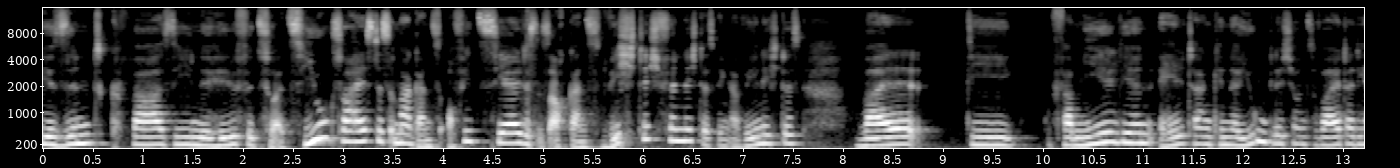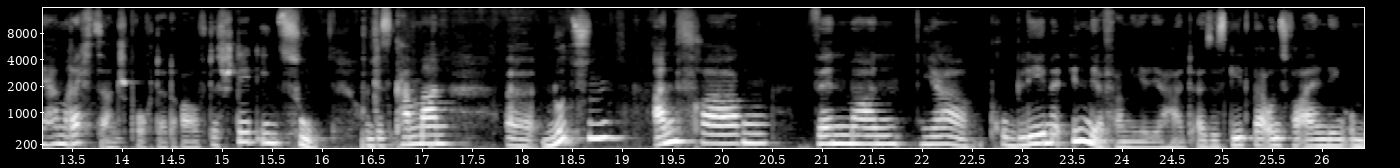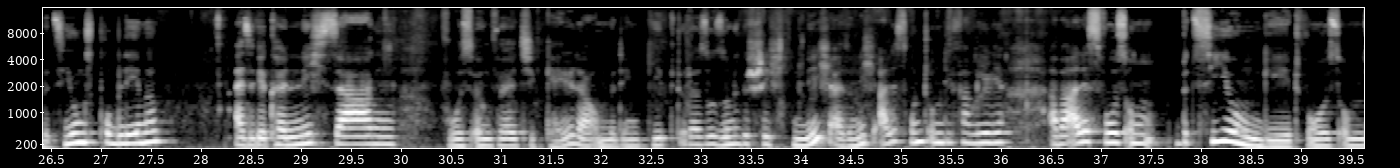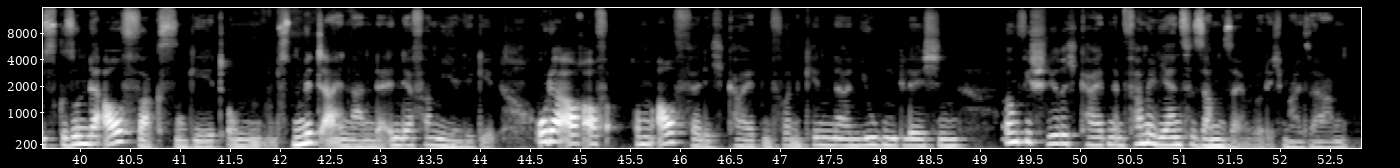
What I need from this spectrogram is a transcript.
Wir sind quasi eine Hilfe zur Erziehung, so heißt es immer ganz offiziell. Das ist auch ganz wichtig, finde ich, deswegen erwähne ich das, weil die Familien, Eltern, Kinder, Jugendliche und so weiter, die haben Rechtsanspruch darauf. Das steht ihnen zu. Und das kann man äh, nutzen, anfragen, wenn man ja Probleme in der Familie hat. Also es geht bei uns vor allen Dingen um Beziehungsprobleme. Also wir können nicht sagen, wo es irgendwelche Gelder unbedingt gibt oder so, so eine Geschichte nicht. Also nicht alles rund um die Familie, aber alles, wo es um Beziehungen geht, wo es ums gesunde Aufwachsen geht, ums Miteinander in der Familie geht. Oder auch auf, um Auffälligkeiten von Kindern, Jugendlichen, irgendwie Schwierigkeiten im familiären Zusammensein, würde ich mal sagen.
